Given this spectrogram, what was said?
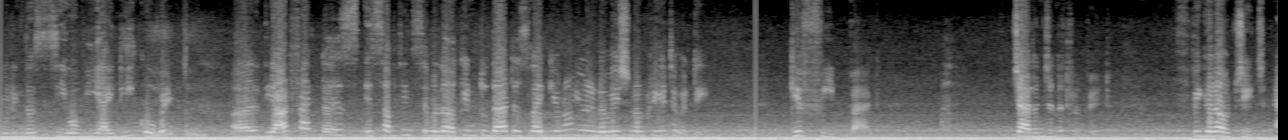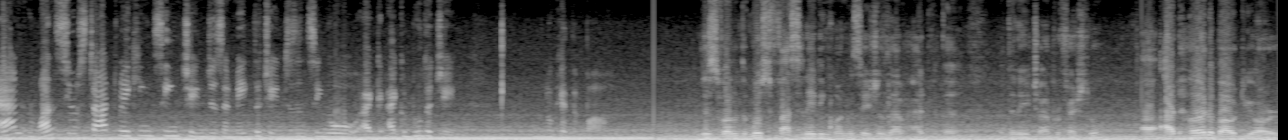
during the COVID, COVID. Uh, the R factor is, is something similar, akin to that is like, you know, your innovation and creativity. Give feedback, challenge a little bit, figure out change. And once you start making, seeing changes and make the changes and seeing, oh, I, I could do the change, look at the power. This is one of the most fascinating conversations I've had with a with an HR professional. Uh, I'd heard about your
